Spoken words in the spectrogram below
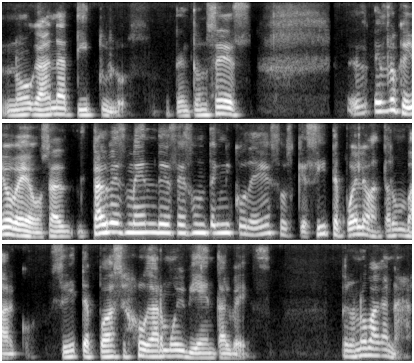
no, gana títulos. Entonces, es, lo que yo veo. O sea, tal vez Méndez es un técnico de esos que sí te puede levantar un barco, sí te puede hacer jugar muy bien, tal vez, pero no va a ganar,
